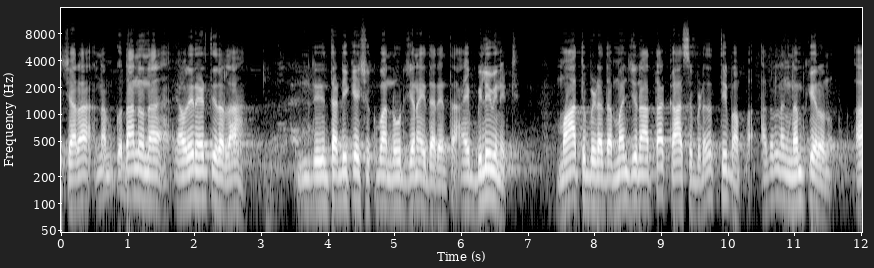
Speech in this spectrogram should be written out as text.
ವಿಚಾರ ನಮಗೂ ನಾನು ಅವ್ರೇನು ಹೇಳ್ತಿರಲ್ಲ. ಇಂಥ ಡಿ ಕೆ ಶಿವಕುಮಾರ್ ನೂರು ಜನ ಇದ್ದಾರೆ ಅಂತ. ಐ ಬಿಲೀವ್ ಇನ್ ಇಟ್ ಮಾತು ಬಿಡದ ಮಂಜುನಾಥ, ಕಾಸು ಬಿಡದ ತಿಮ್ಮಪ್ಪ. ಅದ್ರಲ್ಲಿ ನಂಗೆ ನಂಬಿಕೆ ಇರೋನು. ಆ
